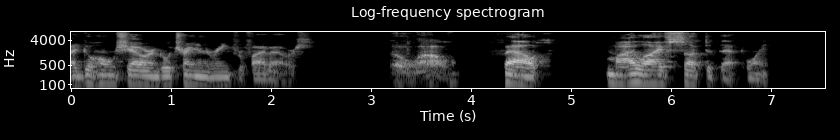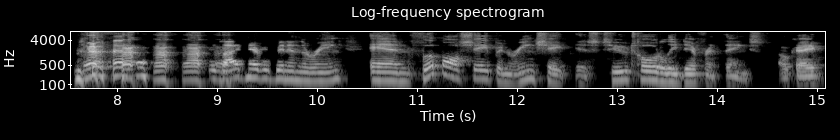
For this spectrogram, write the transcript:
I'd go home, shower, and go train in the ring for five hours. Oh wow! About my life sucked at that point. I'd never been in the ring, and football shape and ring shape is two totally different things. Okay,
